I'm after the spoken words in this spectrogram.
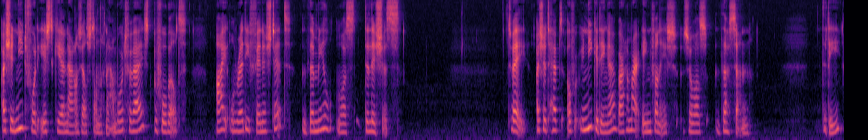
Als je niet voor de eerste keer naar een zelfstandig naamwoord verwijst, bijvoorbeeld I already finished it, the meal was delicious. 2. Als je het hebt over unieke dingen waar er maar één van is, zoals the sun. 3.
